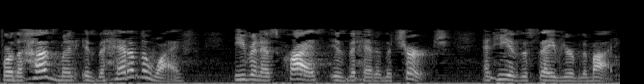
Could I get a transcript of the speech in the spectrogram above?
For the husband is the head of the wife, even as Christ is the head of the church, and he is the Savior of the body.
